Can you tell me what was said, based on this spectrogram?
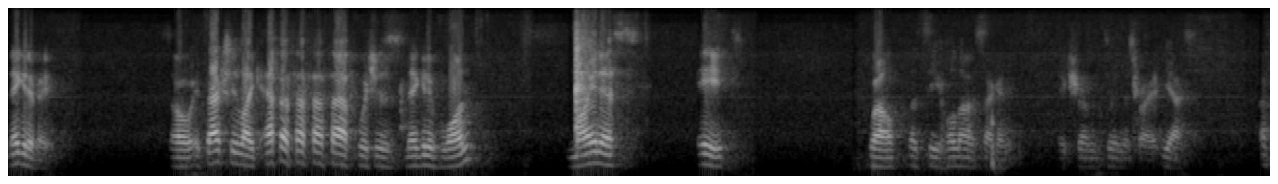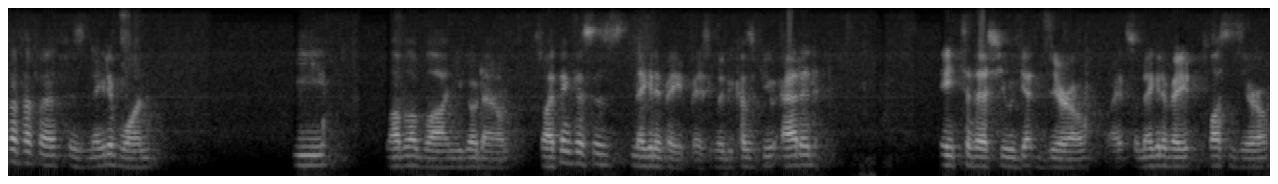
negative 8. So it's actually like FFFFF, which is negative 1, minus 8. Well, let's see. Hold on a second. Make sure I'm doing this right. Yes. FFFF is negative 1, E, blah, blah, blah, and you go down. So I think this is negative 8, basically, because if you added 8 to this, you would get 0, right? So negative 8 plus 0.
